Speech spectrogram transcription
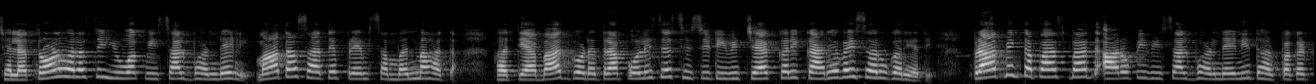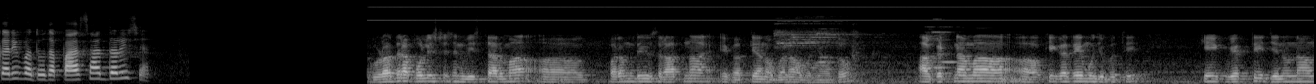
છેલ્લા ત્રણ વર્ષથી યુવક વિશાલ ભણદેની માતા સાથે પ્રેમ સંબંધમાં હતા. હત્યા બાદ ગોડોદરા પોલીસે સીસીટીવી ચેક કરી કાર્યવાહી શરૂ કરી હતી. પ્રાથમિક તપાસ બાદ આરોપી વિશાલ ભણદેની ધરપકડ કરી વધુ તપાસ હાથ ધરી છે. ગોડાદરા પોલીસ સ્ટેશન વિસ્તારમાં પરમ દિવસ રાતના એક હત્યાનો બનાવ બન્યો હતો. આ ઘટનામાં હકીકત એ મુજબ હતી કે એક વ્યક્તિ જેનું નામ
